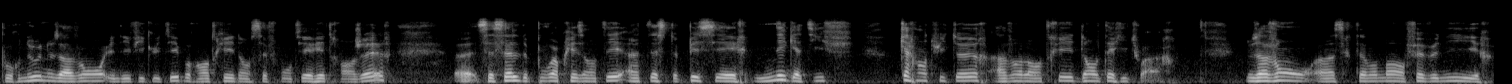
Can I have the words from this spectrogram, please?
pour nous, nous avons une difficulté pour rentrer dans ces frontières étrangères euh, c'est celle de pouvoir présenter un test PCR négatif 48 heures avant l'entrée dans le territoire. Nous avons à un certain moment fait venir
